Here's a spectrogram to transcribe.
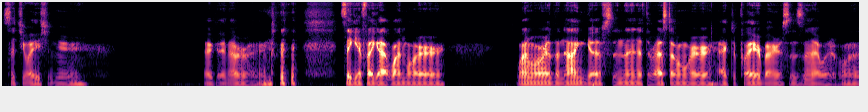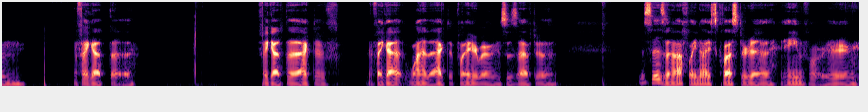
situation here. Okay, never mind. Thinking if I got one more, one more of the non-gifts, and then if the rest of them were active player bonuses, then I would have won. If I got the, if I got the active, if I got one of the active player bonuses after that. This is an awfully nice cluster to aim for here.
